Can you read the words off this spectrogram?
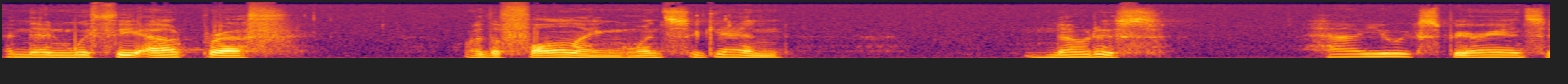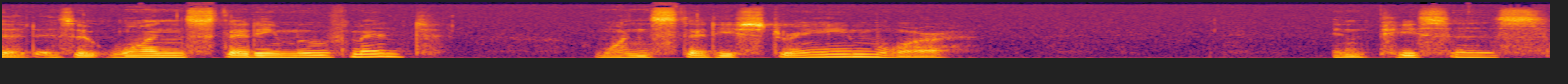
And then with the out breath or the falling, once again, notice how you experience it. Is it one steady movement, one steady stream, or in pieces?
